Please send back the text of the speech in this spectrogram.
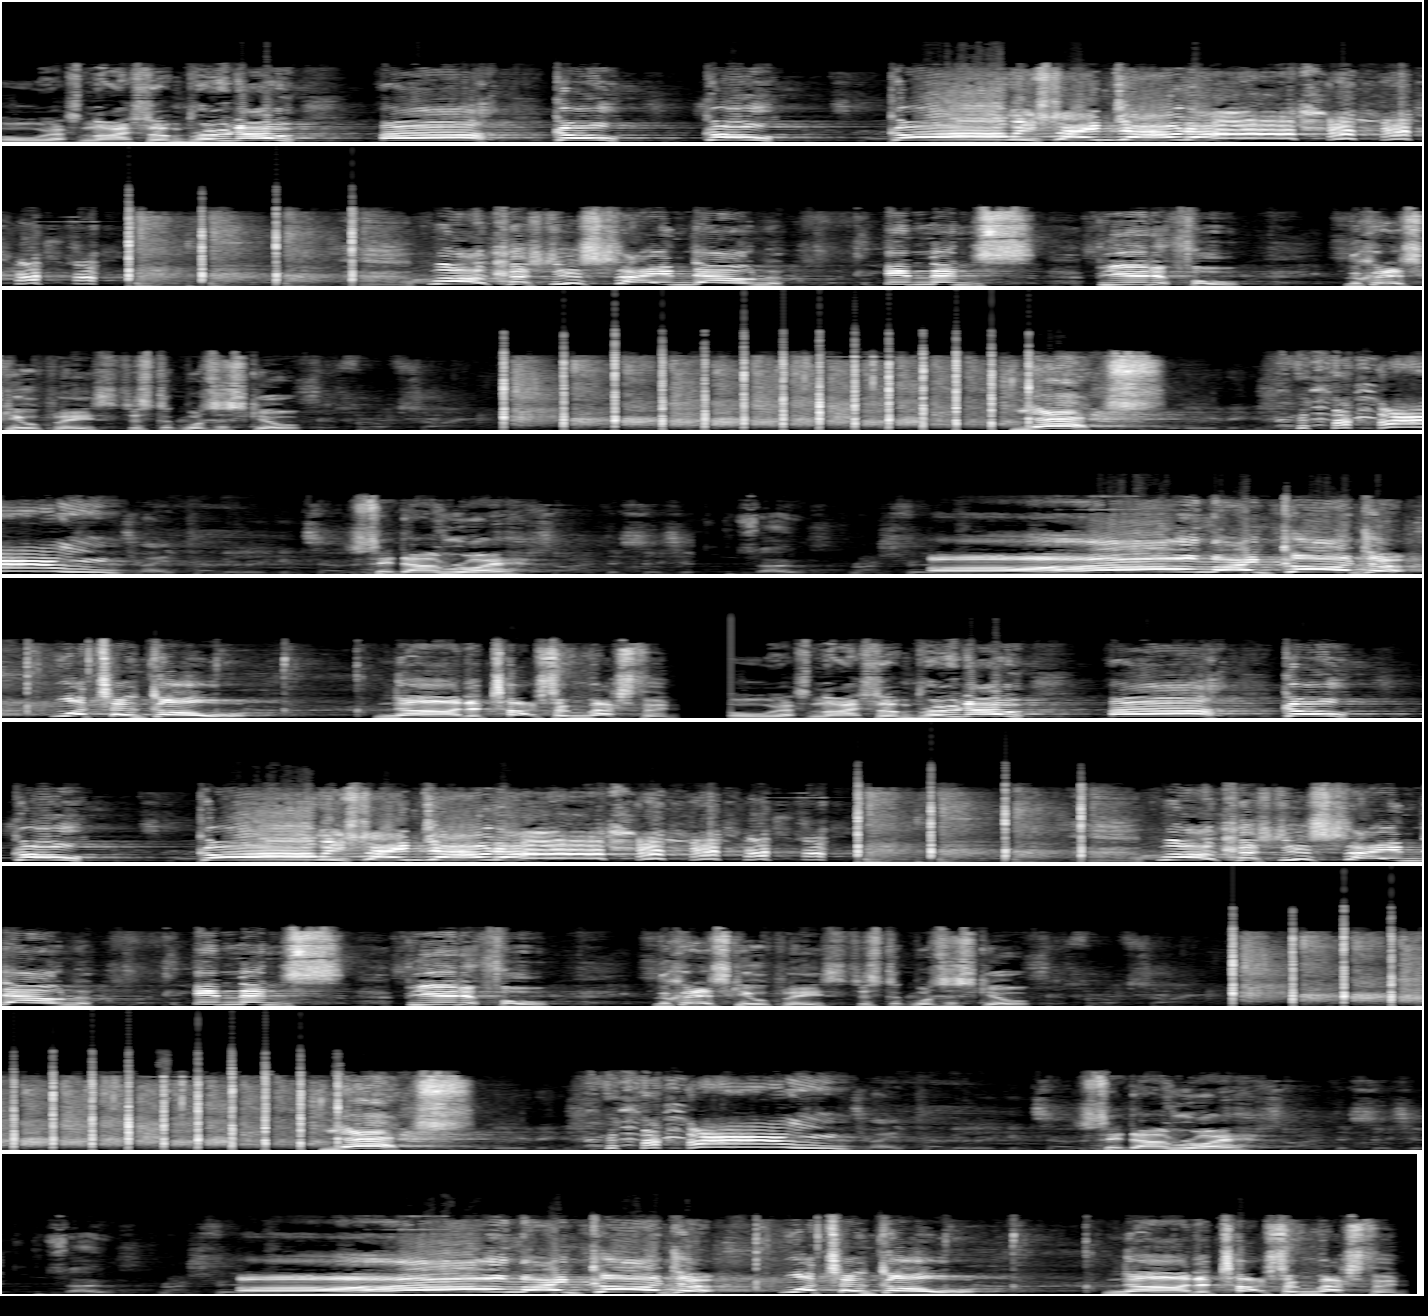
Oh, that's nice from Bruno. Ah, go, go, go! He sat him down. Ah! Marcus just sat him down. Immense, beautiful. Look at the skill, please. Just look, what's the skill? Yes. Sit down, Roy. So, Oh my God! What a goal! Nah, the touch from Rashford. Oh, that's nice from Bruno. Ah, go, go, go! He sat him down. Ah! Marcus just sat him down. Immense, beautiful. Look at the skill, please. Just look, what's the skill? Yes. Sit down, Roy. so Oh my! What a goal! Nah, the touch from Rashford.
